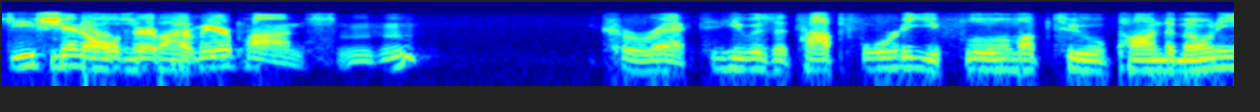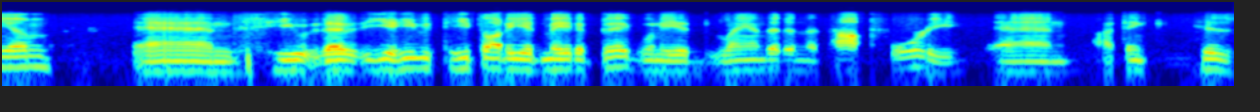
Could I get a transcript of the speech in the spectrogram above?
Steve Shinholzer, Premier Ponds. Mm-hmm. Correct. He was a top 40. You flew him up to Pondemonium, and he, he he thought he had made it big when he had landed in the top 40. And I think his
